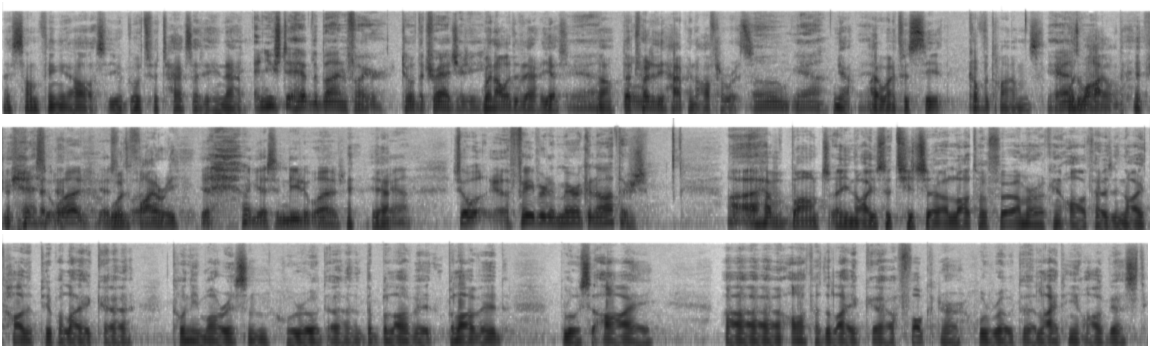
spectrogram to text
and something else, you go to Texas A&M. and used to have the bonfire till the tragedy. When I was there, yes. Yeah. No, the Oh. tragedy happened afterwards. oh, yeah. Yeah, I went to see it a couple of times. Yeah. It was wild. Yes, it was. Yes, it was fiery. Yeah, yes, indeed it was. Yeah. So, uh, favorite American authors? I have a bunch. uh, You know, I used to teach uh, a lot of uh, American authors. You know, I taught people like uh, Toni Morrison, who wrote uh, the beloved, beloved, Bluest Eye. Uh, authors like uh, Faulkner, who wrote uh, Light in August.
